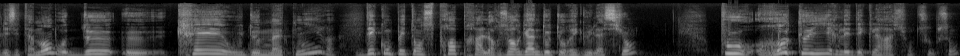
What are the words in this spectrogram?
les États membres, de euh, créer ou de maintenir des compétences propres à leurs organes d'autorégulation pour recueillir les déclarations de soupçons,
